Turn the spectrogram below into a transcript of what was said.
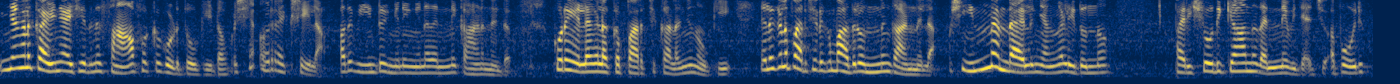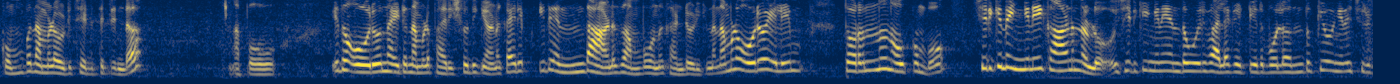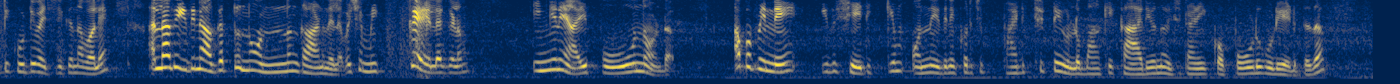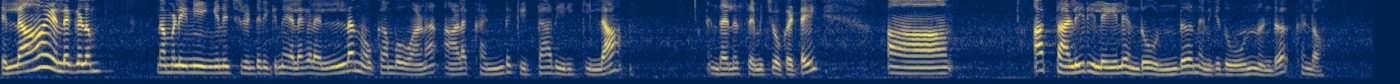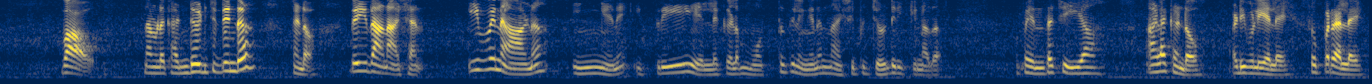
ഞങ്ങൾ കഴിഞ്ഞ ആഴ്ച ഇതിന് സാഫൊക്കെ കൊടുത്തു നോക്കിട്ടോ പക്ഷേ ഒരു രക്ഷയില്ല. അത് വീണ്ടും ഇങ്ങനെ ഇങ്ങനെ തന്നെ കാണുന്നുണ്ട്. കുറേ ഇലകളൊക്കെ പറിച്ച് കളഞ്ഞു നോക്കി. ഇലകൾ പറിച്ചെടുക്കുമ്പോൾ അതിലൊന്നും കാണുന്നില്ല. പക്ഷേ ഇന്ന് എന്തായാലും ഞങ്ങൾ ഇതൊന്ന് പരിശോധിക്കാമെന്ന് തന്നെ വിചാരിച്ചു. അപ്പോൾ ഒരു കൊമ്പ് നമ്മൾ ഒടിച്ചെടുത്തിട്ടുണ്ട്. അപ്പോൾ ഇത് ഓരോന്നായിട്ട് നമ്മൾ പരിശോധിക്കുകയാണ്. കാര്യം ഇതെന്താണ് സംഭവം എന്ന് കണ്ടുപിടിക്കണം. നമ്മൾ ഓരോ ഇലയും തുറന്നു നോക്കുമ്പോൾ ശരിക്കും ഇത് ഇങ്ങനെ കാണുന്നുള്ളൂ. ശരിക്കും ഇങ്ങനെ എന്തോ ഒരു വല കെട്ടിയതുപോലെ എന്തൊക്കെയോ ഇങ്ങനെ ചുരുട്ടിക്കൂട്ടി വെച്ചിരിക്കുന്ന പോലെ. അല്ലാതെ ഇതിനകത്തൊന്നും ഒന്നും കാണുന്നില്ല. പക്ഷെ മിക്ക ഇലകളും ഇങ്ങനെയായി പോകുന്നുണ്ട്. അപ്പോൾ പിന്നെ ഇത് ശരിക്കും ഒന്ന് ഇതിനെക്കുറിച്ച് പഠിച്ചിട്ടേ ഉള്ളൂ. ബാക്കി കാര്യമെന്ന് വെച്ചിട്ടാണ് ഈ കൊപ്പോട് കൂടി എടുത്തത്. എല്ലാ ഇലകളും നമ്മളിനി ഇങ്ങനെ ചുരുണ്ടിരിക്കുന്ന ഇലകളെല്ലാം നോക്കാൻ പോവുകയാണ് ആളെ കണ്ട് കിട്ടാതിരിക്കില്ല. എന്തായാലും ശ്രമിച്ചു നോക്കട്ടെ. ആ, തളിരിലയിൽ എന്തോ ഉണ്ട് എന്ന് എനിക്ക് തോന്നുന്നുണ്ട്. കണ്ടോ? വാവ്. നമ്മൾ കണ്ടുപിടിച്ചിട്ടുണ്ട്. കണ്ടോ? ഇതാണ് ആശാൻ. ഇവനാണ് ഇങ്ങനെ ഇത്രയും ഇലക്കളും മൊത്തത്തിൽ ഇങ്ങനെ നശിപ്പിച്ചുകൊണ്ടിരിക്കുന്നത് അപ്പോൾ എന്താ ചെയ്യുക ആളെ കണ്ടോ? അടിപൊളിയല്ലേ? സൂപ്പറല്ലേ?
